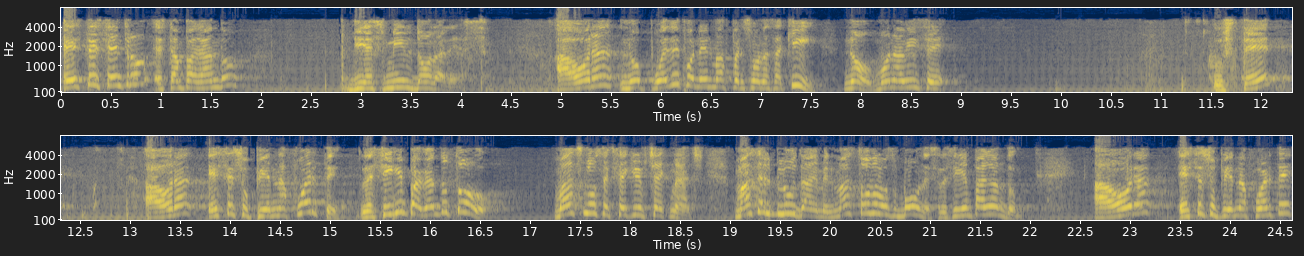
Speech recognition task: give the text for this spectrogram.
Este centro están pagando 10 mil dólares. Ahora no puede poner más personas aquí. No, Mona dice, usted, ahora esa es su pierna fuerte. Le siguen pagando todo. Más los Executive Check Match, más el Blue Diamond, más todos los bonos, le siguen pagando. Ahora, esta es su pierna fuerte,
